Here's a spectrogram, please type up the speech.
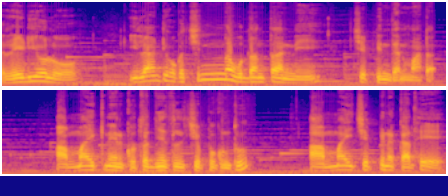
రేడియోలో ఇలాంటి ఒక చిన్న ఉదంతాన్ని చెప్పిందనమాట ఆ అమ్మాయికి నేను కృతజ్ఞతలు చెప్పుకుంటూ ఆ అమ్మాయి చెప్పిన కథే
